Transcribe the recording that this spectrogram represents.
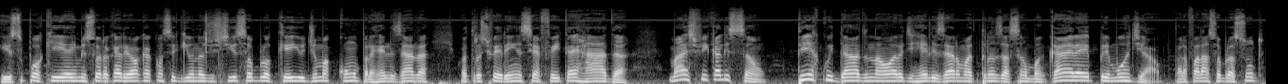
Isso porque a emissora carioca conseguiu na justiça o bloqueio de uma compra realizada com a transferência feita errada. Mas fica a lição. Ter cuidado na hora de realizar uma transação bancária é primordial. Para falar sobre o assunto,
